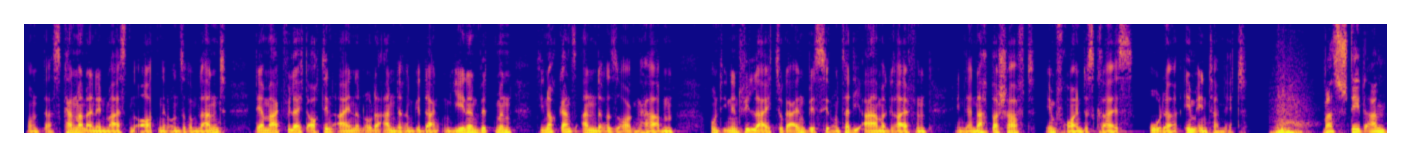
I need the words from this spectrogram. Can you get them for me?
und das kann man an den meisten Orten in unserem Land, der mag vielleicht auch den einen oder anderen Gedanken jenen widmen, die noch ganz andere Sorgen haben und ihnen vielleicht sogar ein bisschen unter die Arme greifen, in der Nachbarschaft, im Freundeskreis oder im Internet. Was steht an?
